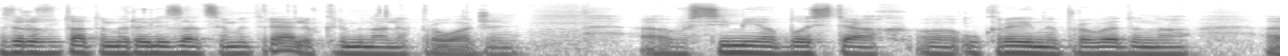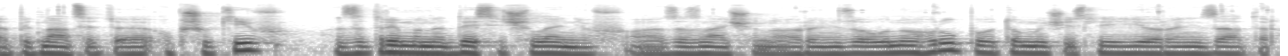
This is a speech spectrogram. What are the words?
за результатами реалізації матеріалів кримінальних проваджень е, в сімі областях е, України проведено е, 15 обшуків. Затримано 10 членів е, зазначеної організованої групи, у тому числі її організатор.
